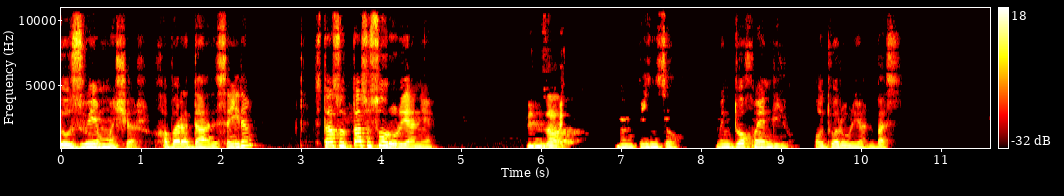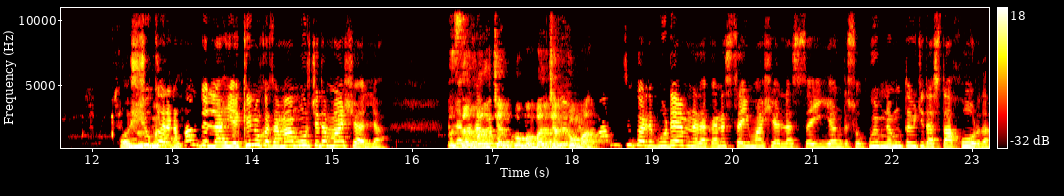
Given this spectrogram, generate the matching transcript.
یو زوی یم مشر خبره دا ده صحیح ده ستاسو تاسو څو وروریان یې پنځه پنځه موږ دوه خویندې یو او دوه وروریان بس او شکر الحمدلله یقین وکړه زما مور چې ده ماشاءالله زه بل چل کوم بل چل کوم شکر دې بوډه هم نه ده کنه صحیح ماشاءالله صحیح ینګ د سوکوی نه مونږ ته وی چې دا ستا خور ده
